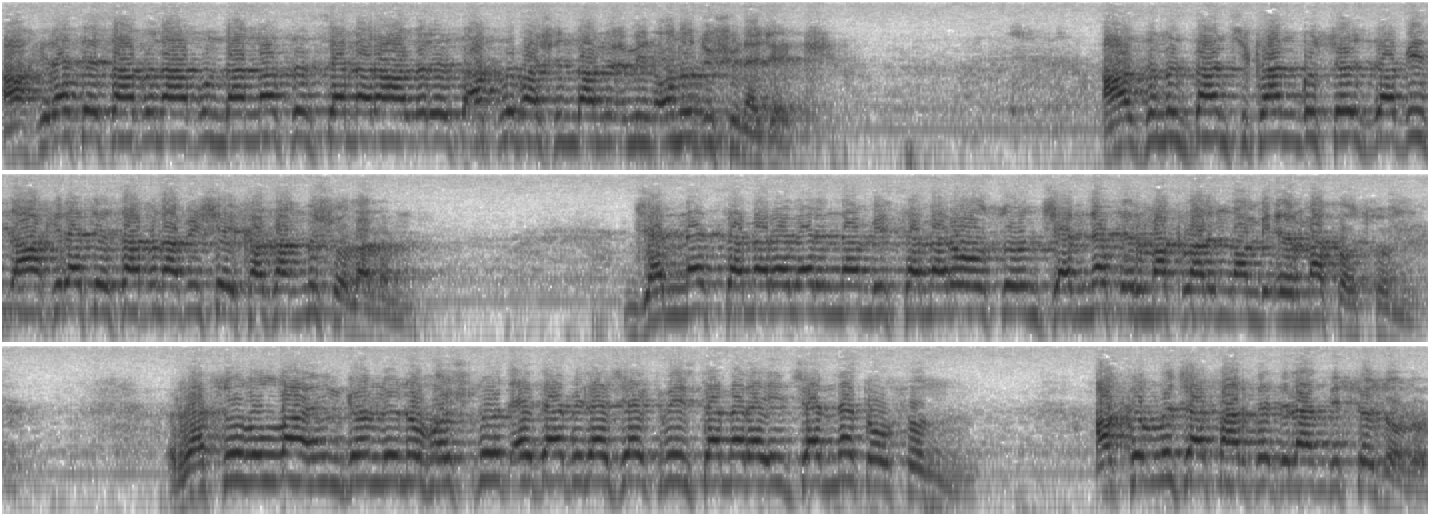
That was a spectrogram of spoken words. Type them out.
ahiret hesabına bundan nasıl semere alırız, aklı başında mümin onu düşünecek. Ağzımızdan çıkan bu sözle biz ahiret hesabına bir şey kazanmış olalım. Cennet semerelerinden bir semere olsun, cennet ırmaklarından bir ırmak olsun. Resulullah'ın gönlünü hoşnut edebilecek bir semereyi cennet olsun. Akıllıca sarf edilen bir söz olur.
